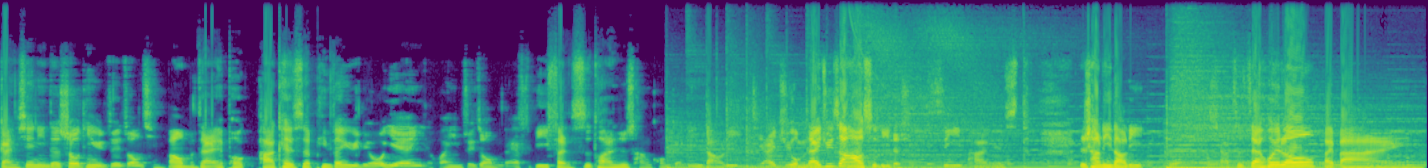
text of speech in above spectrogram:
感谢您的收听与追踪，请帮我们在 Apple Podcast 的评分与留言，也欢迎追踪我们的 FB 粉丝团日常空格领导力以及 IG，我们的 IG 账号是 Leadership C Podcast 日常领导力，我们下次再会喽，拜拜。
